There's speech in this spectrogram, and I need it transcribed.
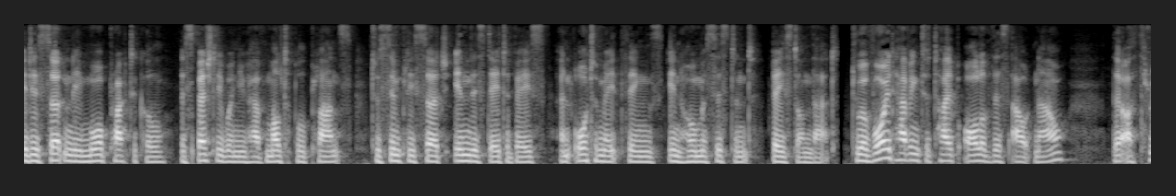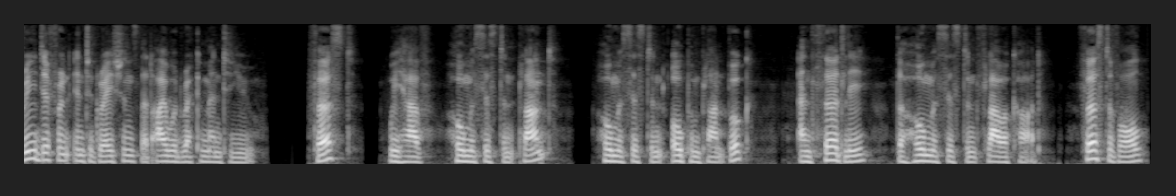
it is certainly more practical, especially when you have multiple plants, to simply search in this database and automate things in Home Assistant based on that. To avoid having to type all of this out now, there are three different integrations that I would recommend to you. First, we have Home Assistant Plant, Home Assistant Open Plant Book, and thirdly, the Home Assistant Flower Card. First of all,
